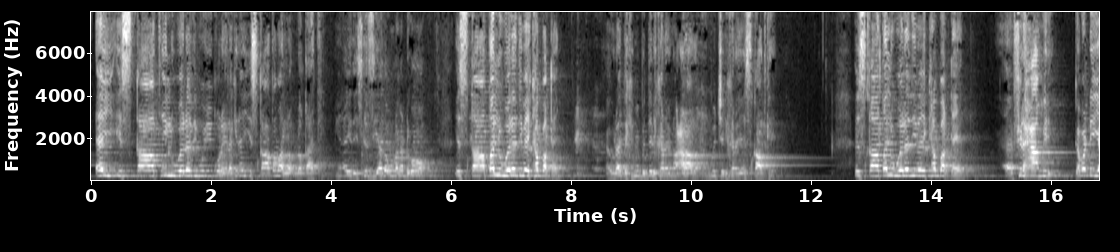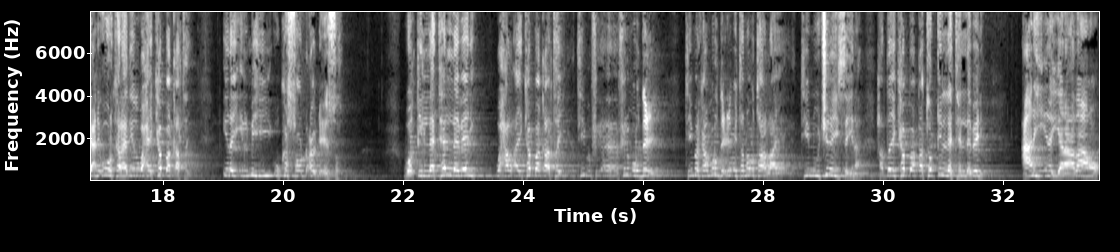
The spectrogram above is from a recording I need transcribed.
ay isqaail waladi buu ii qoray lakiin ay isqaaa baa la qaatay. In ayda iska ziyaado un laga dhigo oo isqaaal bay ka baqeen. Awlaadda kama bedeli karayno calaada uguma jeri karayo isqaadkee isqaaal waladi bay ka baqeen filxaamili gabadhii yani uurka lahayd iyadu waxay ka baqatay inay ilmihii uu ka soo dhaco dhiciso. Wa qilata labani waxa ay ka baqatay filmurdici tii markaa murdicii bay tanna u taallaaye tii nuujinaysayna hadday ka baqato qilata labani caanihii inay yaraadaanoo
